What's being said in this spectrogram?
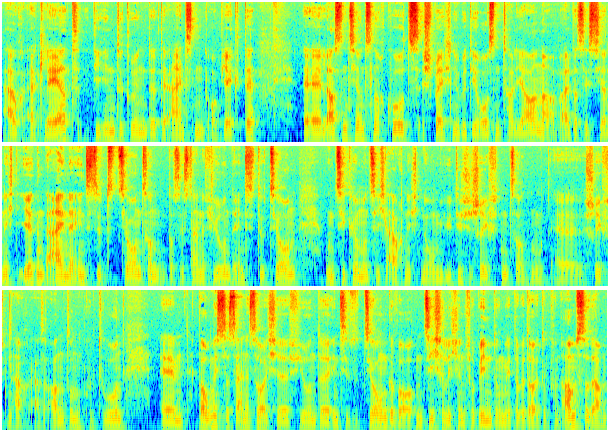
auch erklärt die Hintergründe der einzelnen Objekte. Äh, lassen Sie uns noch kurz sprechen über die Rosentalianer, weil das ist ja nicht irgendeine Institution, sondern das ist eine führende Institution und sie kümmern sich auch nicht nur um jüdische Schriften, sondern äh, Schriften auch aus anderen Kulturen. Ähm, warum ist das eine solche führende Institution geworden? Sicherlich in Verbindung mit der Bedeutung von Amsterdam,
